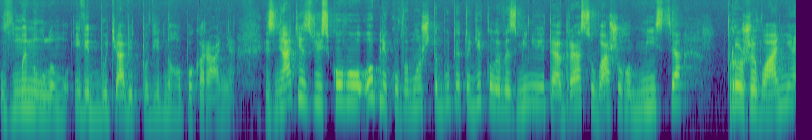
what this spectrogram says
в минулому і відбуття відповідного покарання. Зняті з військового обліку ви можете бути тоді, коли ви змінюєте адресу вашого місця проживання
